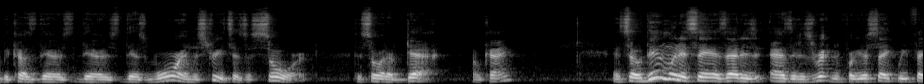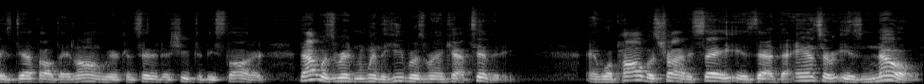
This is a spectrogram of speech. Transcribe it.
because there's there's there's war in the streets. There's a sword, the sword of death. Okay. And so then when it says that is as it is written, for your sake we face death all day long, we are considered as sheep to be slaughtered. That was written when the Hebrews were in captivity. And what Paul was trying to say is that the answer is no.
